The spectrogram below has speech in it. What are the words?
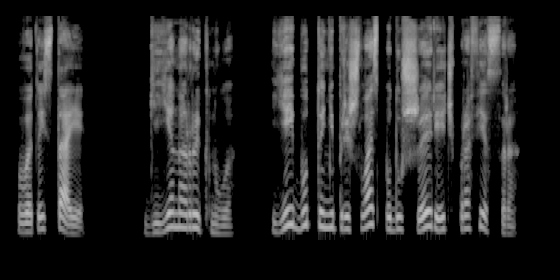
в этой стае». Гиена рыкнула. Ей будто не пришлась по душе речь профессора.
